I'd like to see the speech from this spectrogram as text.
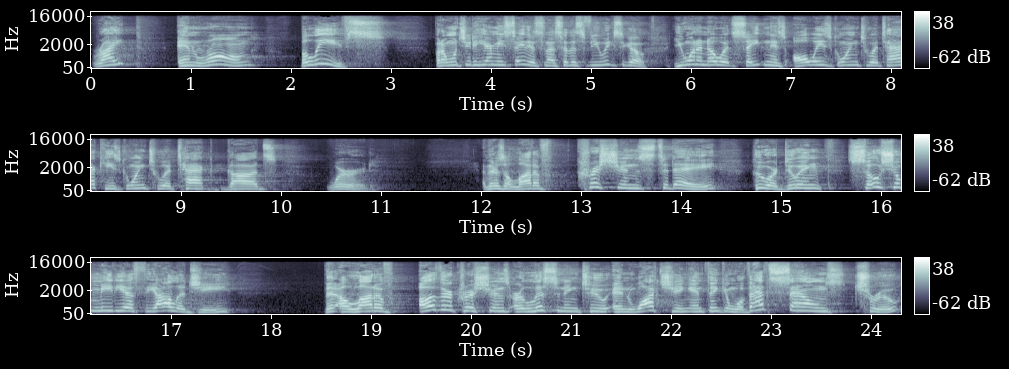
right and wrong beliefs. But I want you to hear me say this, and I said this a few weeks ago. You wanna know what Satan is always going to attack? He's going to attack God's word. And there's a lot of Christians today who are doing social media theology that a lot of other Christians are listening to and watching and thinking, well, that sounds true.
